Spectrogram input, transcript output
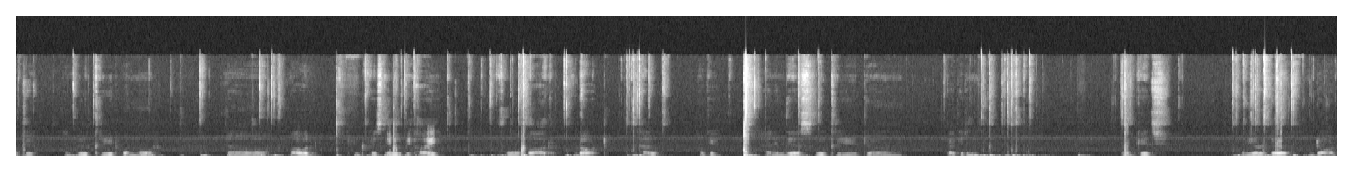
okay and we'll create one more. Uh, our interface name will be i bar dot hal okay? And in this we'll create um, package name package we are dev dot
